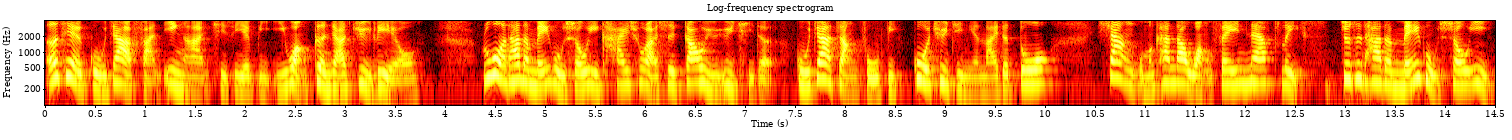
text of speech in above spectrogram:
而且股价反应啊，其实也比以往更加剧烈哦。如果它的每股收益开出来是高于预期的，股价涨幅比过去几年来得多。像我们看到网飞 Netflix，就是它的每股收益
